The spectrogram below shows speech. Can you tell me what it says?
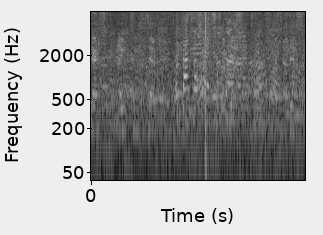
desk 87.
